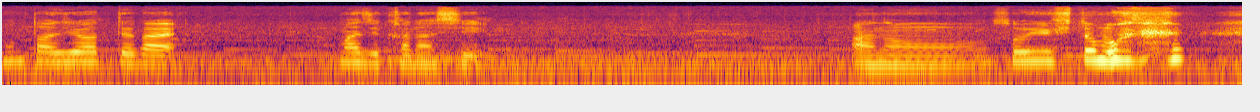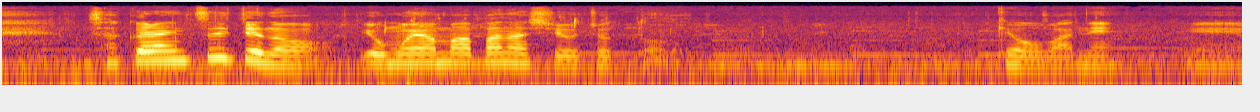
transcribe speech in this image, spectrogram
本当味わってない。マジ悲しい。あのーそういう人もね 桜についてのよもやま話をちょっと今日はね、え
